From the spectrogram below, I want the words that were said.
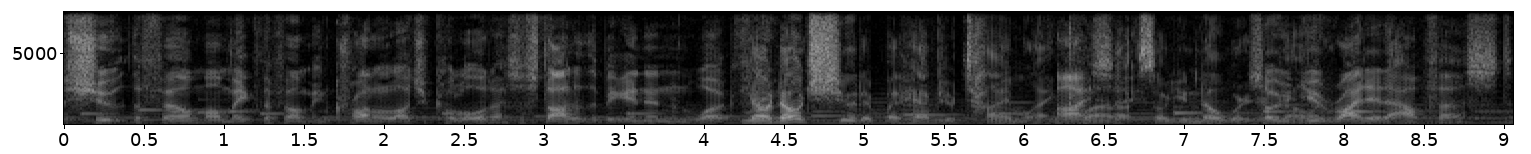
shoot the film or make the film in chronological order. So start at the beginning and work through. No, don't shoot it, but have your timeline I see. so you know where you're So going. you write it out first.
